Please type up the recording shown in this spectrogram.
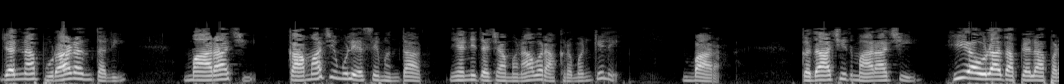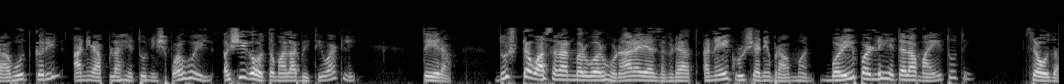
ज्यांना पुराणांतरी माराची कामाची मुले असे म्हणतात यांनी त्याच्या मनावर आक्रमण केले. बारा. कदाचित माराची ही अवलाद आपल्याला पराभूत करील आणि आपला हेतू निष्फळ होईल अशी गौतमाला भीती वाटली. तेरा. दुष्ट वासनांबरोबर होणाऱ्या या झगड्यात अनेक ऋषी आणि ब्राह्मण बळी पडले हे त्याला माहीत होते. चौदा.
